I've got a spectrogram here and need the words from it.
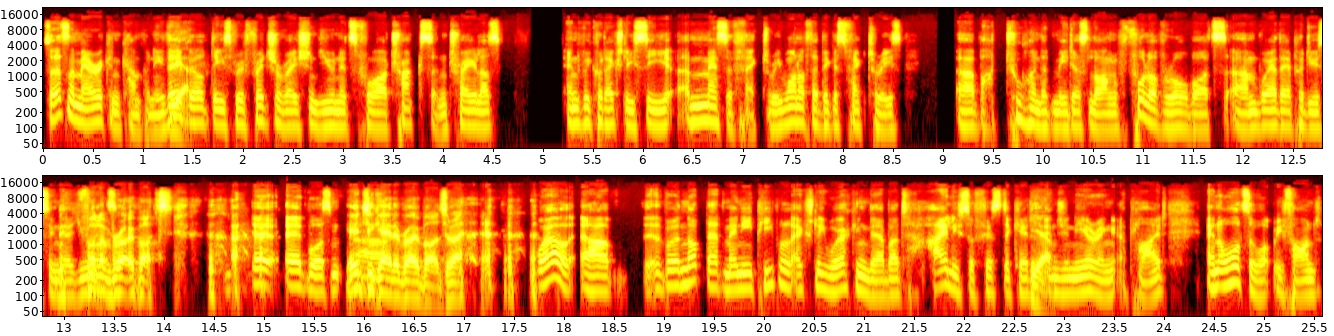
So that's an American company. They yeah. built these refrigeration units for trucks and trailers. And we could actually see a massive factory, one of the biggest factories uh, about 200 meters long, full of robots, um, where they're producing their units. full of robots. it, it, was uh, educated robots, right? well, uh, there were not that many people actually working there, but highly sophisticated yeah. engineering applied. And also, what we found,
